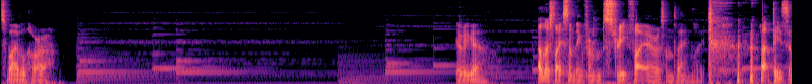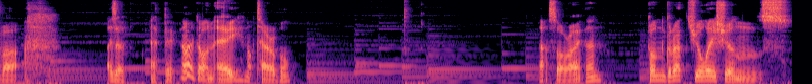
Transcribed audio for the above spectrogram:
survival horror. Here we go. That looks like something from Street Fighter or something. Like that piece of art. That is a epic. Oh, I got an A. Not terrible. That's all right then. Congratulations!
